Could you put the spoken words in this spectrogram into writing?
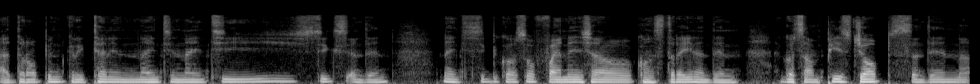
I dropped in grade 10 in 1996 and then 96 because of financial constraint and then I got some piece jobs and then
